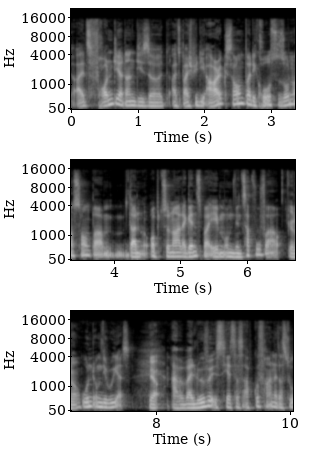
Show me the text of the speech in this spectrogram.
als Front ja dann diese, als Beispiel die ARC Soundbar, die große Sonos Soundbar, dann optional ergänzbar eben um den Subwoofer Genau. und um die Rears. Ja. Aber bei Löwe ist jetzt das Abgefahrene, dass du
